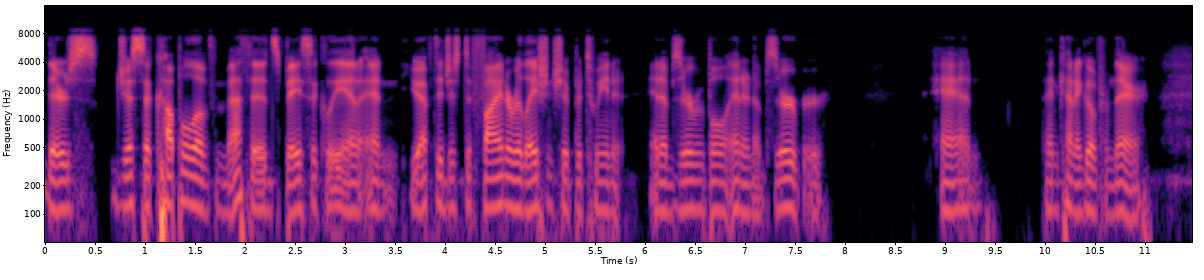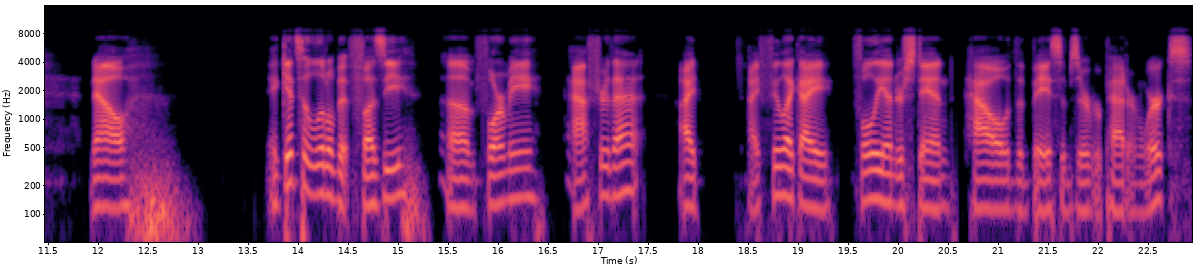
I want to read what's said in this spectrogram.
There's just a couple of methods basically, and, and you have to just define a relationship between an observable and an observer, and then kind of go from there. Now, it gets a little bit fuzzy um, for me after that I I feel like I fully understand how the base observer pattern works.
